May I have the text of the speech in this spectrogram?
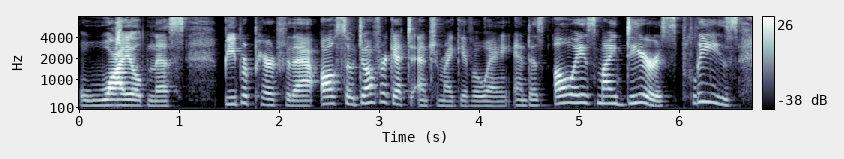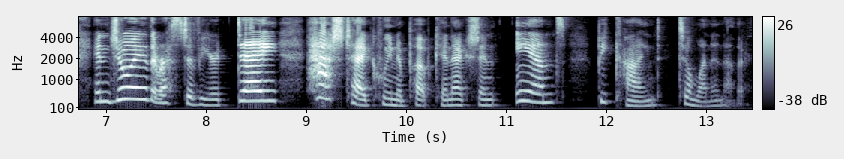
wildness. Be prepared for that. Also, don't forget to enter my giveaway. And as always, my dears, please enjoy the rest of your day. Hashtag Queen and Pup Connection and be kind to one another.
